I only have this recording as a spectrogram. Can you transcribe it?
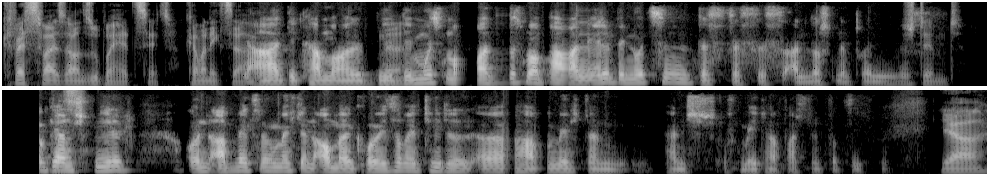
Quest 2 ist auch ein super Headset. Kann man nichts sagen. Ja, die kann man, die, ja. die muss, man, muss man parallel benutzen. Das, das ist anders nicht drin. Das stimmt. Wenn man gern spielt und Abwechslung möchte und auch mal größere Titel äh, haben möchte, dann kann ich auf Meta fast nicht verzichten. Ja,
